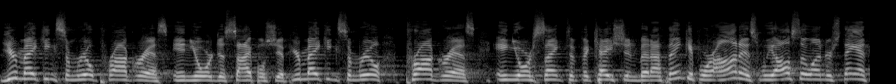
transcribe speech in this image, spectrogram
you're making some real progress in your discipleship. You're making some real progress in your sanctification. But I think if we're honest, we also understand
